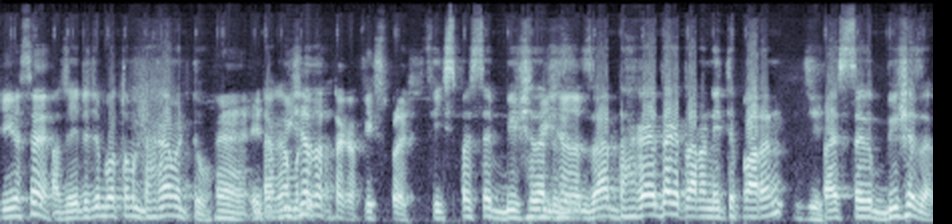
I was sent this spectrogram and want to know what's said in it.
ঠিক আছে? আচ্ছা এটা যে বর্তমান ঢাকা মেট্রো হ্যাঁ এটা বিশ হাজার টাকা ফিক্স প্রাইস ফিক্স প্রাইস বিশ হাজার 20,000 যারা ঢাকায় থাকে তারা নিতে পারেন। প্রাইস থাকে বিশ হাজার।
